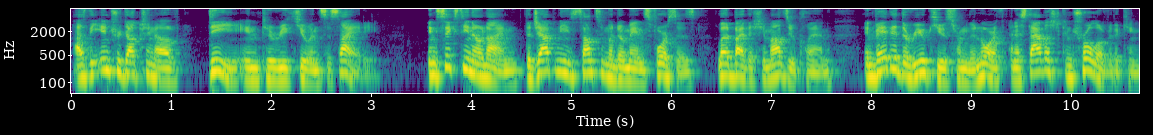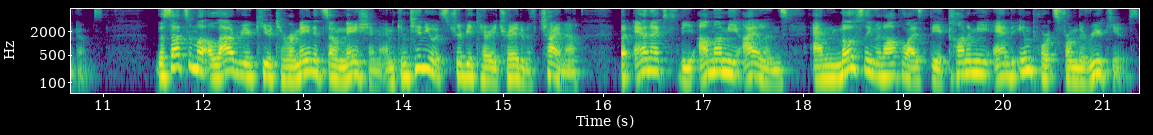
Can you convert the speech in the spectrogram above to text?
as the introduction of di into Ryukyuan society. In 1609, the Japanese Satsuma domain's forces, led by the Shimazu clan, invaded the Ryukyus from the north and established control over the kingdoms. The Satsuma allowed Ryukyu to remain its own nation and continue its tributary trade with China, but annexed the Amami Islands and mostly monopolized the economy and imports from the Ryukyus.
